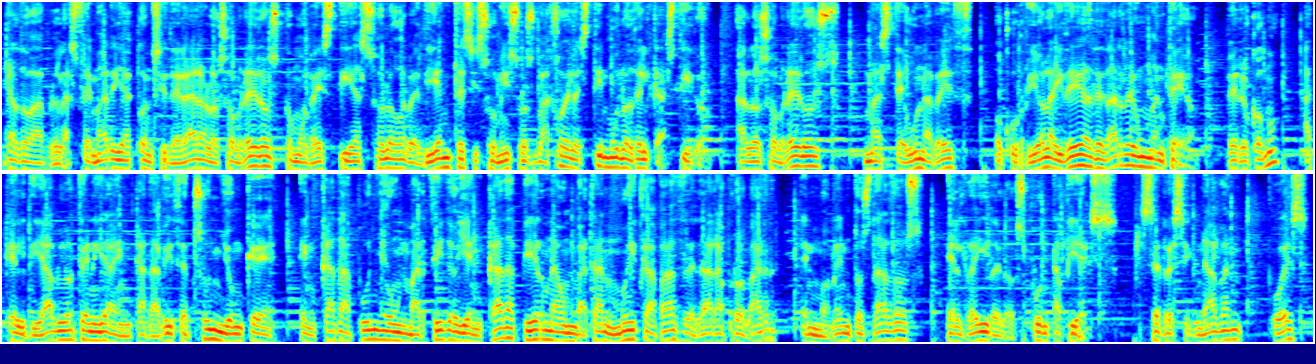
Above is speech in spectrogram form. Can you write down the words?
dado a blasfemar y a considerar a los obreros como bestias solo obedientes y sumisos bajo el estímulo del castigo. A los obreros, más de una vez, ocurrió la idea de darle un manteo. ¿Pero cómo? Aquel diablo tenía en cada bíceps un yunque, en cada puño un martillo y en cada pierna un batán muy capaz de dar a probar, en momentos dados, el rey de los puntapiés. Se resignaban, pues,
